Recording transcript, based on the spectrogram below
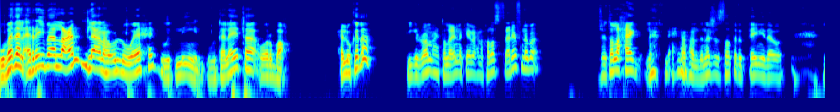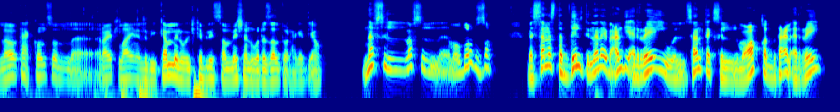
وبدل ال array بقى اللي عندي لا أنا هقول له واحد واثنين وثلاثه وأربعة. حلو كده؟ تيجي ال run هيطلع لنا كام؟ إحنا خلاص عرفنا بقى. مش هيطلع حاجة. لأن إحنا ما عندناش السطر التاني دوت. اللي هو بتاع ال Console WriteLine اللي بيكمل ويكتب لي ال summation وال result والحاجات دي أهو. نفس. نفس الموضوع بالظبط. بس أنا استبدلت إن أنا يبقى عندي array وال syntax المعقد بتاع ال array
